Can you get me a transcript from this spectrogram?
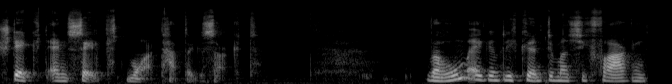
steckt ein Selbstmord, hat er gesagt. Warum eigentlich, könnte man sich fragen.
